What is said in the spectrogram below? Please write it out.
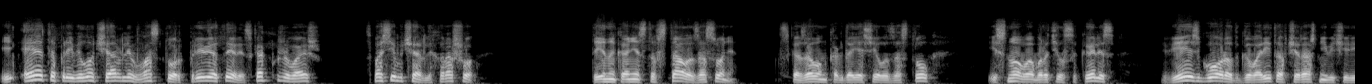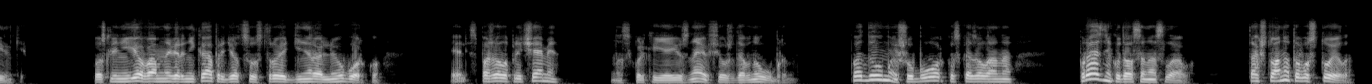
и это привело Чарли в восторг. «Привет, Элис, как поживаешь?» «Спасибо, Чарли, хорошо». «Ты наконец-то встала за Соня», — сказал он, когда я села за стол, и снова обратился к Элис. «Весь город говорит о вчерашней вечеринке. После нее вам наверняка придется устроить генеральную уборку». Элис пожала плечами. Насколько я ее знаю, все уже давно убрано. «Подумаешь, уборка», — сказала она. «Праздник удался на славу, так что она того стоила».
